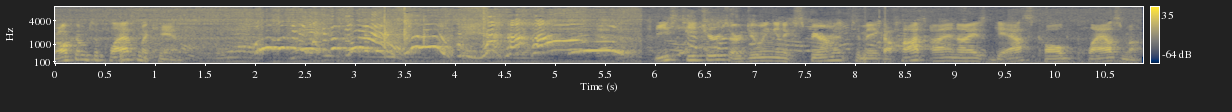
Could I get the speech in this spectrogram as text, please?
Welcome to Plasma Camp. These teachers are doing an experiment to make a hot ionized gas called plasma.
